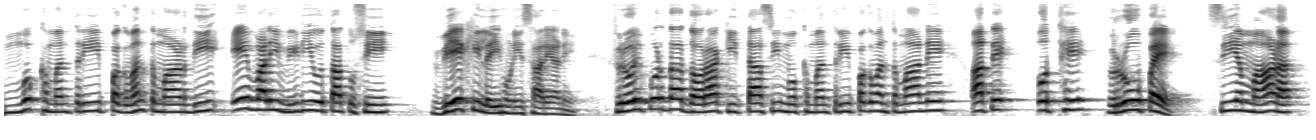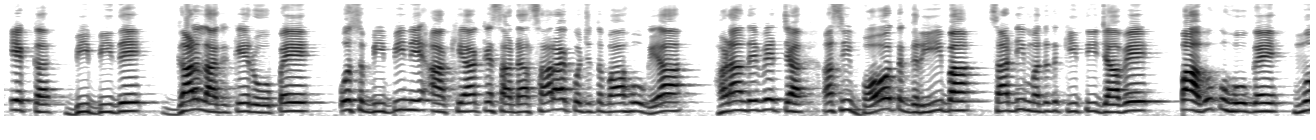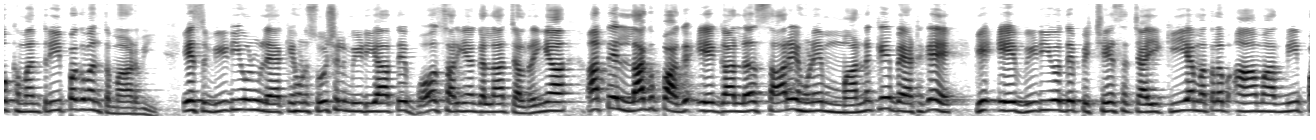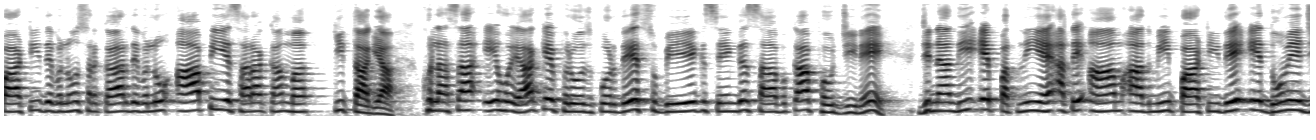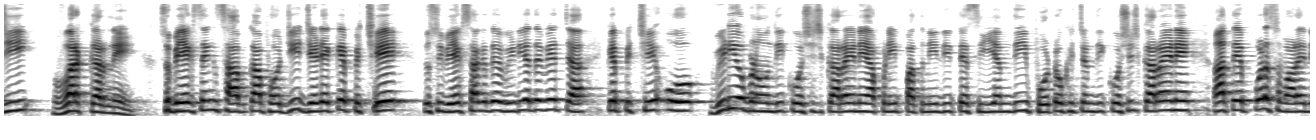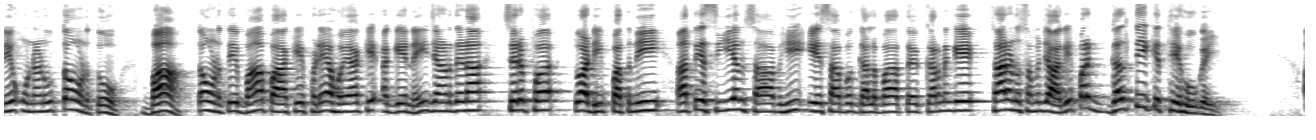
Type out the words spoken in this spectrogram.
ਮੁੱਖ ਮੰਤਰੀ ਭਗਵੰਤ ਮਾਨ ਦੀ ਇਹ ਵਾਲੀ ਵੀਡੀਓ ਤਾਂ ਤੁਸੀਂ ਵੇਖ ਹੀ ਲਈ ਹੋਣੀ ਸਾਰਿਆਂ ਨੇ। ਫਿਰੋਜ਼ਪੁਰ ਦਾ ਦੌਰਾ ਕੀਤਾ ਸੀ ਮੁੱਖ ਮੰਤਰੀ ਭਗਵੰਤ ਮਾਨ ਨੇ ਅਤੇ ਉੱਥੇ ਰੋ ਪਏ। ਸੀਐਮ ਮਾਨ ਇੱਕ ਬੀਬੀ ਦੇ ਗਲ ਲੱਗ ਕੇ ਰੋ ਪਏ। ਉਸ ਬੀਬੀ ਨੇ ਆਖਿਆ ਕਿ ਸਾਡਾ ਸਾਰਾ ਕੁਝ ਤਬਾਹ ਹੋ ਗਿਆ। ਹੜਾਂ ਦੇ ਵਿੱਚ ਅਸੀਂ ਬਹੁਤ ਗਰੀਬ ਆ। ਸਾਡੀ ਮਦਦ ਕੀਤੀ ਜਾਵੇ। ਭਾਵੁਕ ਹੋ ਗਏ ਮੁੱਖ ਮੰਤਰੀ ਭਗਵੰਤ ਮਾਨ ਵੀ। ਇਸ ਵੀਡੀਓ ਨੂੰ ਲੈ ਕੇ ਹੁਣ ਸੋਸ਼ਲ ਮੀਡੀਆ ਤੇ ਬਹੁਤ ਸਾਰੀਆਂ ਗੱਲਾਂ ਚੱਲ ਰਹੀਆਂ ਅਤੇ ਲਗਭਗ ਇਹ ਗੱਲ ਸਾਰੇ ਹੁਣੇ ਮੰਨ ਕੇ ਬੈਠ ਗਏ ਕਿ ਇਹ ਵੀਡੀਓ ਦੇ ਪਿੱਛੇ ਸੱਚਾਈ ਕੀ ਹੈ। ਮਤਲਬ ਆਮ ਆਦਮੀ ਪਾਰਟੀ ਦੇ ਵੱਲੋਂ, ਸਰਕਾਰ ਦੇ ਵੱਲੋਂ ਆਪ ਹੀ ਇਹ ਸਾਰਾ ਕੰਮ ਕੀਤਾ ਗਿਆ। ਖੁਲਾਸਾ ਇਹ ਹੋਇਆ ਕਿ ਫਿਰੋਜ਼ਪੁਰ ਦੇ ਸੁਬੇਗ ਸਿੰਘ ਸਾਬਕਾ ਫੌਜੀ ਨੇ, ਜਿਨ੍ਹਾਂ ਦੀ ਇਹ ਪਤਨੀ ਹੈ ਅਤੇ ਆਮ ਆਦਮੀ ਪਾਰਟੀ ਦੇ ਇਹ ਦੋਵੇਂ ਜੀ ਵਰਕਰ ਨੇ ਸੁਬੇਗ ਸਿੰਘ ਸਾਬਕਾ ਫੌਜੀ, ਜਿਹੜੇ ਕਿ ਪਿੱਛੇ, ਤੁਸੀਂ ਵੇਖ ਸਕਦੇ ਹੋ ਵੀਡੀਓ ਦੇ ਵਿੱਚ ਕਿ ਪਿੱਛੇ ਉਹ ਵੀਡੀਓ ਬਣਾਉਣ ਦੀ ਕੋਸ਼ਿਸ਼ ਕਰ ਰਹੇ ਨੇ, ਆਪਣੀ ਪਤਨੀ ਦੀ ਤੇ ਸੀਐਮ ਦੀ ਫੋਟੋ ਖਿੱਚਣ ਦੀ ਕੋਸ਼ਿਸ਼ ਕਰ ਰਹੇ ਨੇ, ਅਤੇ ਪੁਲਿਸ ਵਾਲੇ ਨੇ ਉਹਨਾਂ ਨੂੰ ਧੌਣ ਤੋਂ ਬਾਹ, ਧੌਣ ਤੇ ਬਾਹ ਪਾ ਕੇ ਫੜਿਆ ਹੋਇਆ ਕਿ ਅੱਗੇ ਨਹੀਂ ਜਾਣ ਦੇਣਾ, ਸਿਰਫ ਤੁਹਾਡੀ ਪਤਨੀ ਅਤੇ ਸੀਐਮ ਸਾਹਿਬ ਹੀ ਇਹ ਸਭ ਗੱਲਬਾਤ ਕਰਨਗੇ। ਸਾਰਿਆਂ ਨੂੰ ਸਮਝ ਆ ਗਈ, ਪਰ ਗਲਤੀ ਕਿੱਥੇ ਹੋ ਗਈ?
